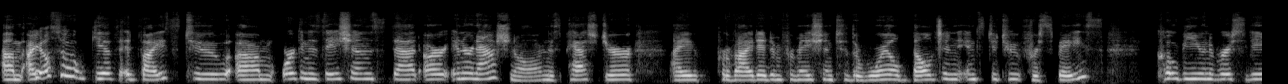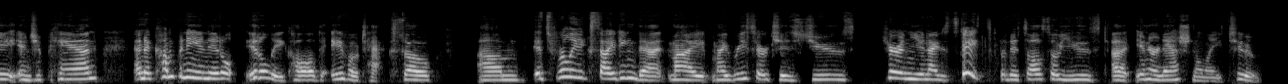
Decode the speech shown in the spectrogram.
Um, I also give advice to um, organizations that are international. And this past year, I provided information to the Royal Belgian Institute for Space, Kobe University in Japan, and a company in Italy called Avotech. So um, it's really exciting that my my research is used here in the United States, but it's also used uh, internationally too.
